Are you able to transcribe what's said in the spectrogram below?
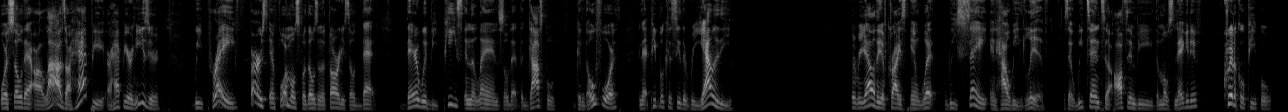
or so that our lives are happy or happier and easier, we pray first and foremost for those in authority so that there would be peace in the land so that the gospel can go forth and that people can see the reality the reality of Christ in what we say and how we live. Is that we tend to often be the most negative, critical people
